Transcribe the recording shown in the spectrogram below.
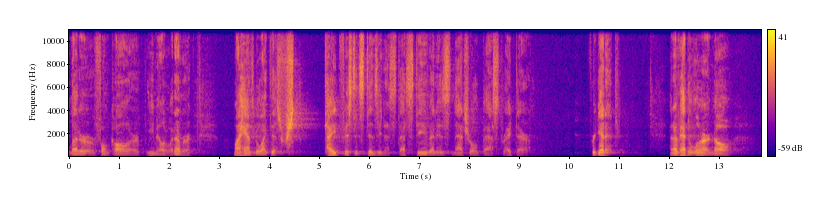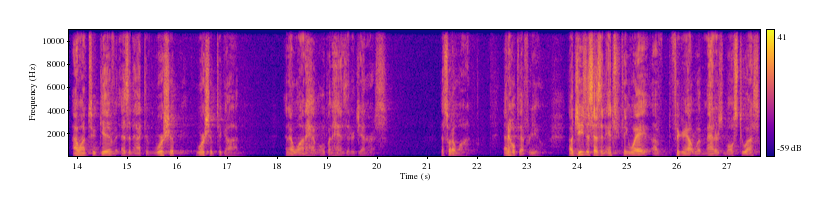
letter or phone call or email or whatever, my hands go like this tight fisted stinginess. That's Steve at his natural best right there. Forget it. And I've had to learn no, I want to give as an act of worship, worship to God. And I want to have open hands that are generous. That's what I want. And I hope that for you. Now, Jesus has an interesting way of figuring out what matters most to us.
